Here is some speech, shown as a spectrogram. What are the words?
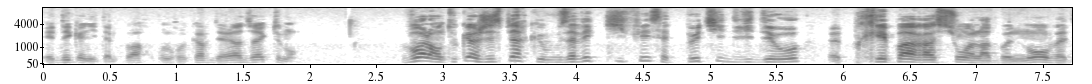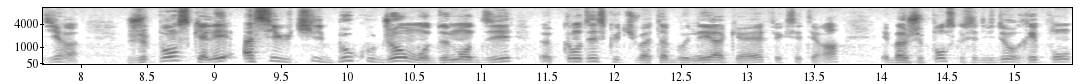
Et dès qu'un item part, on le recave derrière directement. Voilà, en tout cas, j'espère que vous avez kiffé cette petite vidéo euh, préparation à l'abonnement, on va dire. Je pense qu'elle est assez utile. Beaucoup de gens m'ont demandé euh, quand est-ce que tu vas t'abonner à KF, etc. Et ben, je pense que cette vidéo répond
